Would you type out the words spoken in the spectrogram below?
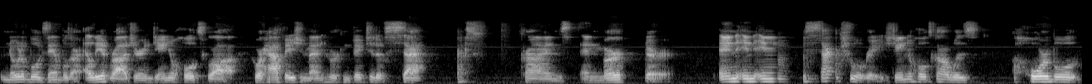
notable examples are Elliot Rodger and Daniel Holtzclaw, who are half Asian men who are convicted of sex crimes and murder. And in, in sexual rage, Daniel Holtzclaw was a horrible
